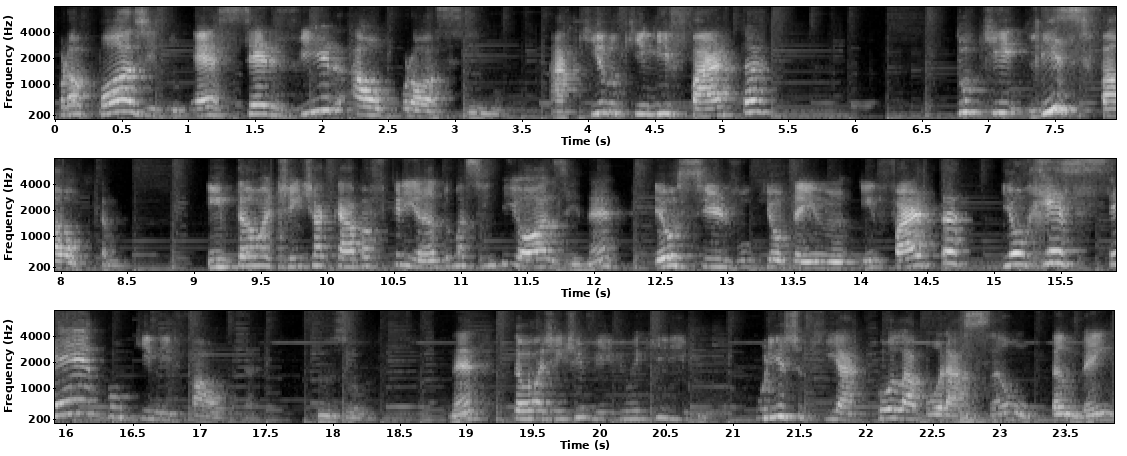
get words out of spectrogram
propósito é servir ao próximo aquilo que lhe farta do que lhes faltam. Então a gente acaba criando uma simbiose, né? Eu sirvo o que eu tenho em e eu recebo o que me falta dos outros, né? Então a gente vive um equilíbrio. Por isso que a colaboração também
